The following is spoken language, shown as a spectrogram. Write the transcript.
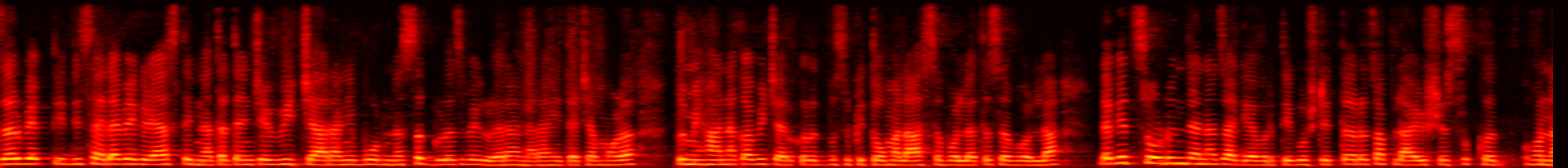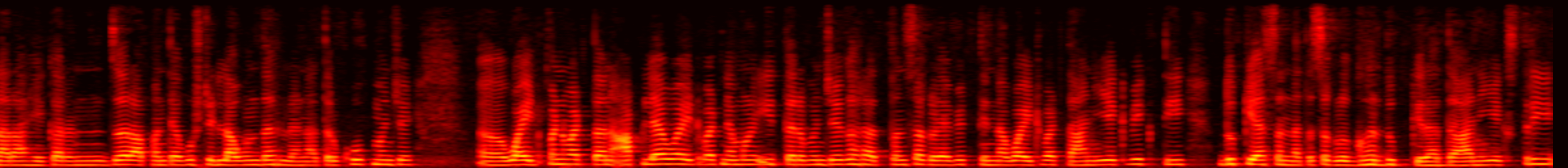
जर व्यक्ती दिसायला वेगळे असतील ना तर त्यांचे विचार आणि बोलणं सगळंच वेगळं राहणार आहे. त्याच्यामुळं तुम्ही हा नका विचार करत बसू की तो मला असं बोलला तसं बोलला. लगेच सोडून द्या ना जाग्यावरती गोष्टी. तरच आपलं आयुष्य सुखद होणार आहे. कारण जर आपण त्या गोष्टी लावून धरल्या ना तर खूप म्हणजे वाईट पण वाटतं आणि आपल्या वाईट वाटण्यामुळे इतर म्हणजे घरात पण सगळ्या व्यक्तींना वाईट वाटतं आणि एक व्यक्ती दुःखी असताना तर सगळं घर दुःखी राहतं आणि एक स्त्री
